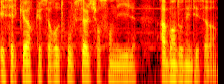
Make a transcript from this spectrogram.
et Selkirk se retrouve seul sur son île, abandonné des hommes.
